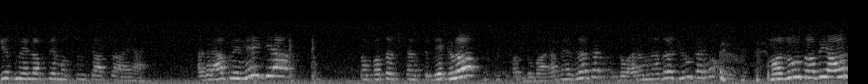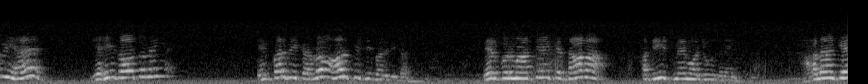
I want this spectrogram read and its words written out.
جس میں لفظ مخصوص آپ کا آیا ہے۔ اگر آپ نے نہیں کیا، تو فتح ٹیسٹ لکھ لو اور دوبارہ فیصلہ کر، دوبارہ مناظرہ شروع کر لو۔ موضوع تو ابھی اور بھی ہیں، یہی دو تو نہیں ہے۔ ان پر بھی کر لو، اور کسی پر بھی کر لو۔ پھر فرماتے ہیں کہ دعویٰ حدیث میں موجود نہیں۔ حالانکہ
